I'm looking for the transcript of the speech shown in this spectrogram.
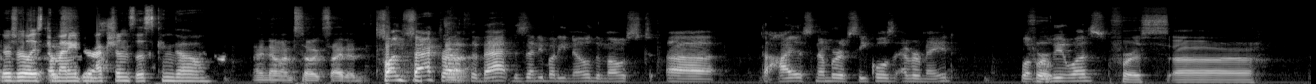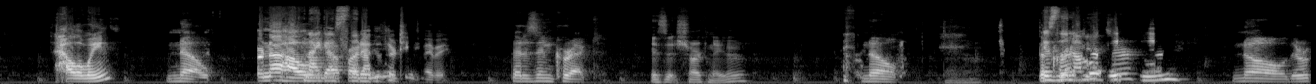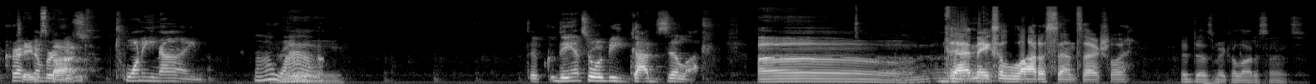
There's really so many directions this can go. I know. I'm so excited. Fun fact right Uh, off the bat: Does anybody know the most, uh, the highest number of sequels ever made? What For- movie it was? First, uh, Halloween? No, Or not Halloween, Can I guess the Friday the 13th, maybe. That is incorrect. is it Sharknado? No. Is the number answer? 18? No, the correct James number is twenty-nine. Oh, wow. Really? The the answer would be Godzilla. Oh, That makes a lot of sense, actually. it does make a lot of sense.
